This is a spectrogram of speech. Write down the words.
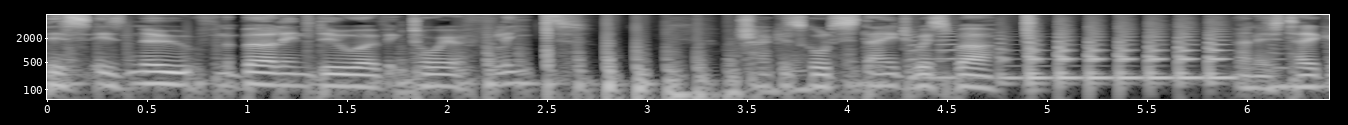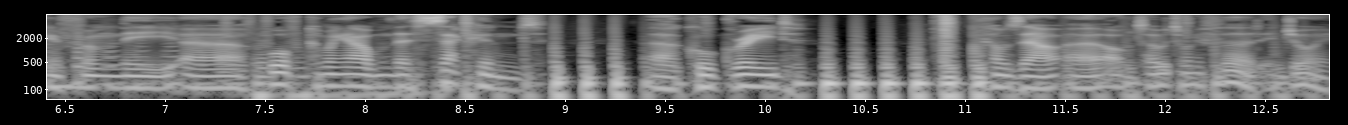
This is new from the Berlin duo Victoria Fleet. The track is called Stage Whisper and it's taken from the uh, forthcoming album, their second uh, called Greed. Comes out uh, October 23rd. Enjoy.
